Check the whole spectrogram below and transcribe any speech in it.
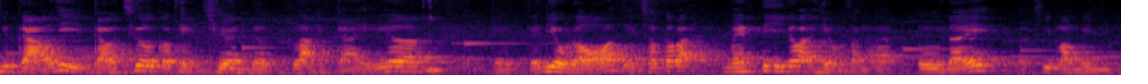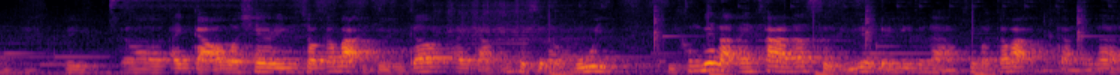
như cáo thì cáo chưa có thể truyền được lại cái ờ, cái, cái điều đó để cho các bạn mentee các bạn hiểu rằng là từ đấy khi mà mình thì uh, ờ, anh cáo có sharing cho các bạn thì các anh cáo cũng thực sự là vui. Thì không biết là anh Kha đã xử lý việc đấy như thế nào khi mà các bạn cảm thấy là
